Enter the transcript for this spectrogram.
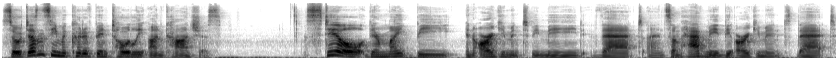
So it doesn't seem it could have been totally unconscious. Still, there might be an argument to be made that, and some have made the argument that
